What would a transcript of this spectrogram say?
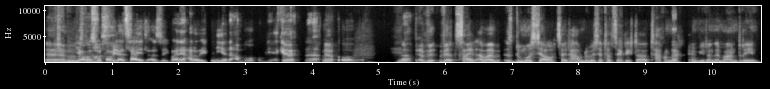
Ähm, Ja, aber es wird mal wieder Zeit. Also ich meine, hallo, ich bin hier in Hamburg um die Ecke. Ne? ja. So, ne? Ja, wi- wird Zeit, aber du musst ja auch Zeit haben. Du bist ja tatsächlich da Tag und Nacht irgendwie dann immer am Drehen.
